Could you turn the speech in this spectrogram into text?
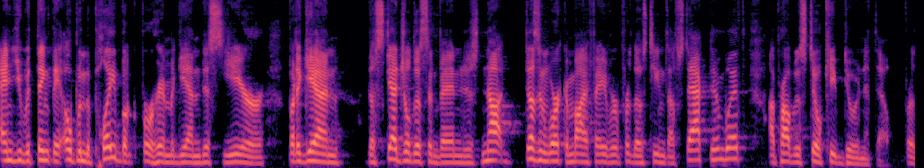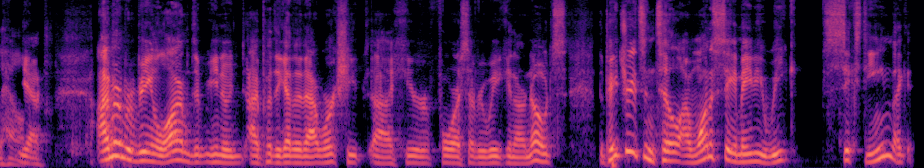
and you would think they opened the playbook for him again this year, but again the schedule disadvantage is not doesn't work in my favor for those teams I've stacked him with. I probably still keep doing it though for the hell. Yeah, I remember being alarmed. You know, I put together that worksheet uh, here for us every week in our notes. The Patriots until I want to say maybe week 16, like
